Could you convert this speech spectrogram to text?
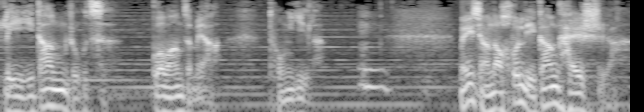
理当如此。国王怎么样？同意了。嗯。没想到婚礼刚开始啊，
